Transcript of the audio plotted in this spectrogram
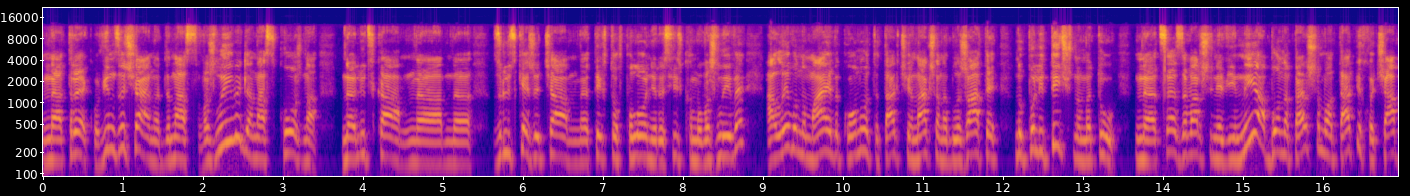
е, треку. Він звичайно для нас важливий. Для нас кожна е, людська е, людське життя тих, хто в полоні російському важливе, але воно має виконувати так чи інакше наближати ну політичну мету. Це завершення війни або на першому етапі, хоча б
